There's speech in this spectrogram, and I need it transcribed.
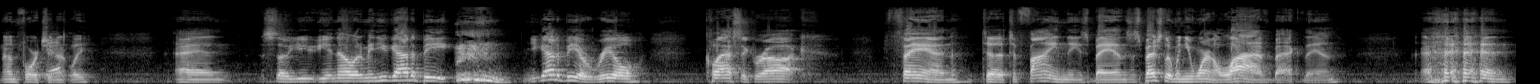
unfortunately. And so you you know what I mean. You got to be you got to be a real classic rock fan to to find these bands, especially when you weren't alive back then. And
